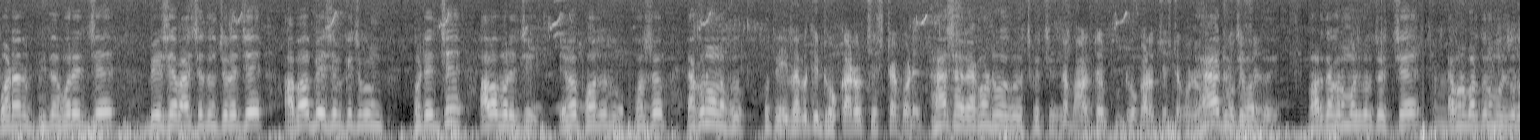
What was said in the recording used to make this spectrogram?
বর্ডার ভিতর ভরেছে বিএসএফ আইসে চলেছে আবার বিএসএফ কিছুক্ষণ ঘটেছে আবার ভরেছে এবার ফসল ফসল এখনও অনেক হচ্ছে। এইভাবে কি ঢোকারও চেষ্টা করে? হ্যাঁ স্যার এখন ঢোকা করছে। না ভারতে ঢোকারও চেষ্টা করে হ্যাঁ ঢুকছে ভারতে। ভারত এখন মজবুত হচ্ছে এখন ভারতের মজবুত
